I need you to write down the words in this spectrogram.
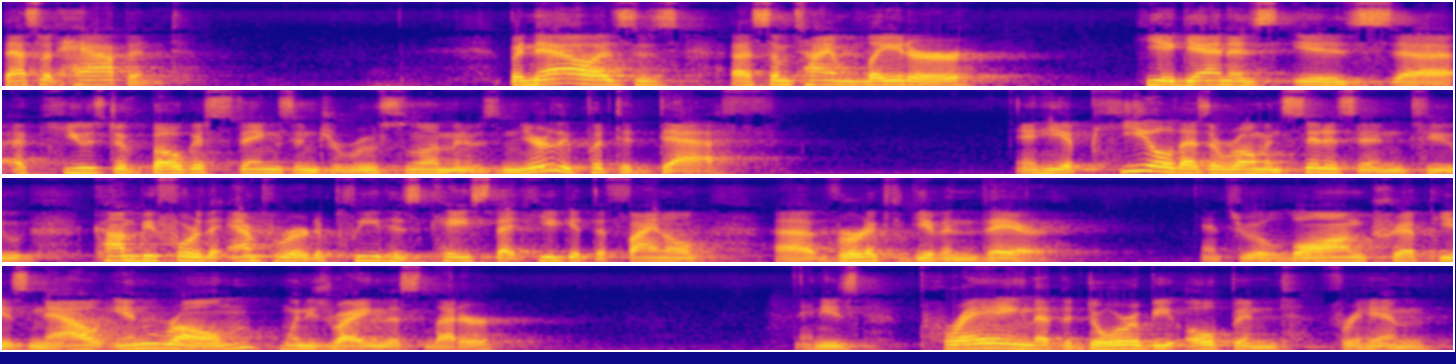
That's what happened. But now, as is uh, sometime later, he again is, is uh, accused of bogus things in Jerusalem and was nearly put to death. And he appealed as a Roman citizen to come before the emperor to plead his case that he'd get the final uh, verdict given there. And through a long trip, he is now in Rome when he's writing this letter. And he's praying that the door would be opened for him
